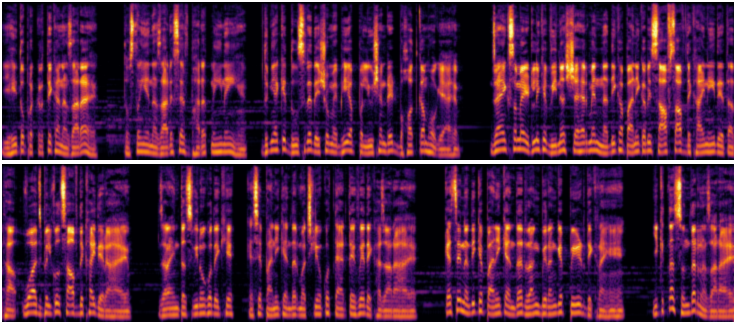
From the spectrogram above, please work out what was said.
यही तो प्रकृति का नज़ारा है। दोस्तों, ये नज़ारे सिर्फ़ भारत में ही नहीं है। दुनिया के दूसरे देशों में भी अब पोल्यूशन रेट बहुत कम हो गया है। जहाँ एक समय इटली के वीनस शहर में नदी का पानी कभी साफ़ साफ़ दिखाई नहीं देता था, वो आज बिल्कुल साफ़ दिखाई दे रहा है। जरा इन तस्वीरों को देखिए, कैसे पानी के अंदर मछलियों को तैरते हुए देखा जा रहा है। कैसे नदी के पानी के अंदर रंग बिरंगे पेड़ दिख रहे हैं। ये कितना सुंदर नज़ारा है।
